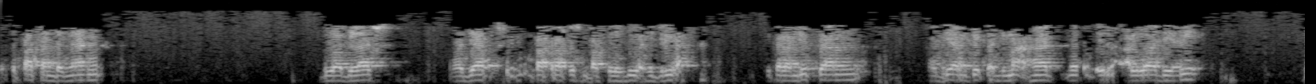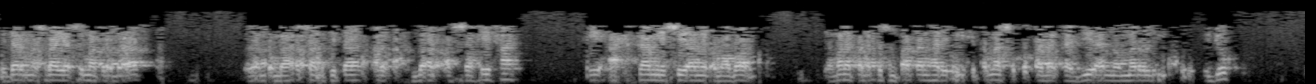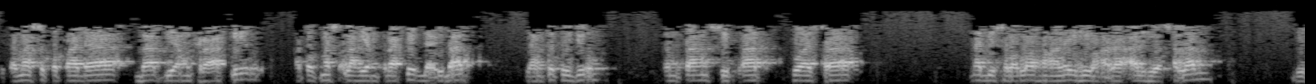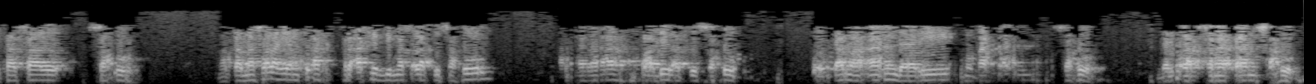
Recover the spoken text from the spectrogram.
bertepatan dengan 12 Rajab 1442 Hijriah. Kita lanjutkan kajian kita di Ma'had Muqbil Al-Wadi ini di Darmasraya Sumatera Barat dalam pembahasan kita Al-Akhbar As-Sahihah fi Ahkami Siyami Ramadan yang mana pada kesempatan hari ini kita masuk kepada kajian nomor 57. Kita masuk kepada bab yang terakhir atau masalah yang terakhir dari bab yang ketujuh tentang sifat puasa Nabi Shallallahu Alaihi Wasallam di pasal sahur. Maka masalah yang terakhir di masalah sahur adalah fadilatus sahur. Keutamaan dari memakan sahur dan melaksanakan sahur.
